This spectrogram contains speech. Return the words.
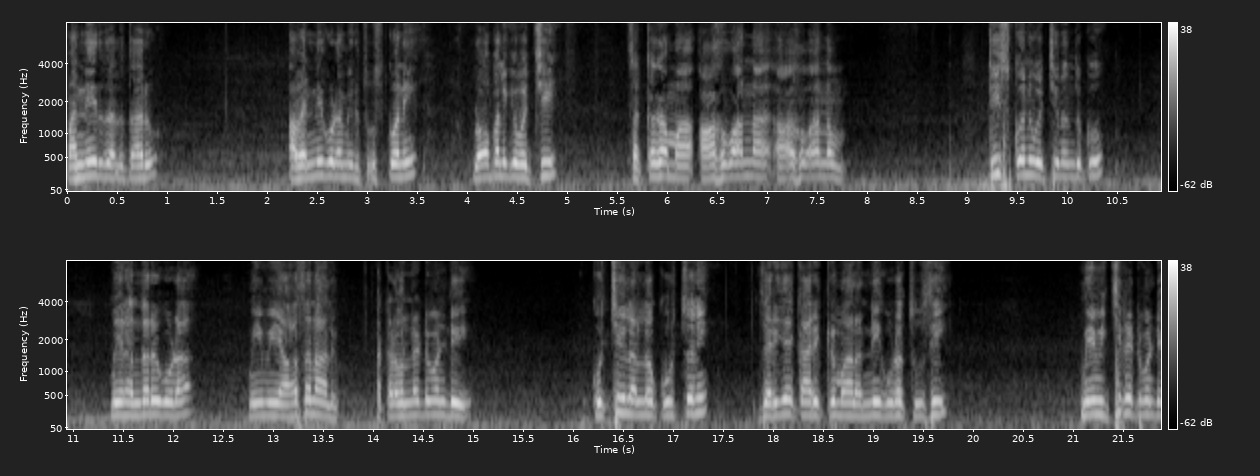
పన్నీరు చల్లుతారు అవన్నీ కూడా మీరు చూసుకొని లోపలికి వచ్చి చక్కగా మా ఆహ్వాన ఆహ్వానం తీసుకొని వచ్చినందుకు మీరందరూ కూడా మీ మీ ఆసనాలు అక్కడ ఉన్నటువంటి కుర్చీలలో కూర్చొని జరిగే కార్యక్రమాలన్నీ కూడా చూసి మేము ఇచ్చినటువంటి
